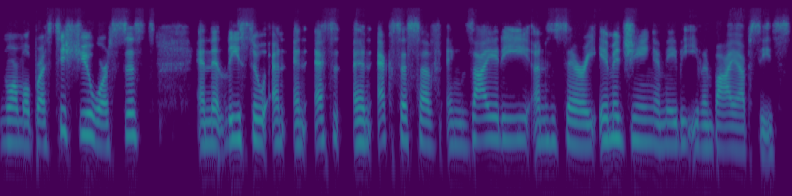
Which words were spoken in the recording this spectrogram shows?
normal breast tissue or cysts, and that leads to an an, an excess of anxiety, unnecessary imaging, and maybe even biopsies.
